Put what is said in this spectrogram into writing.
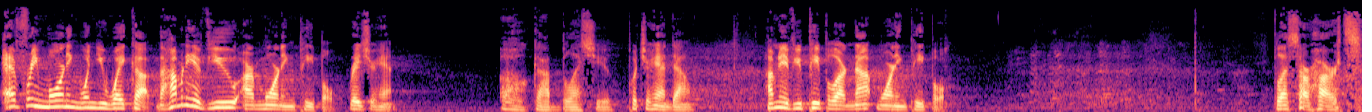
Every morning when you wake up. Now, how many of you are morning people? Raise your hand. Oh, God bless you. Put your hand down. How many of you people are not morning people? Bless our hearts.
